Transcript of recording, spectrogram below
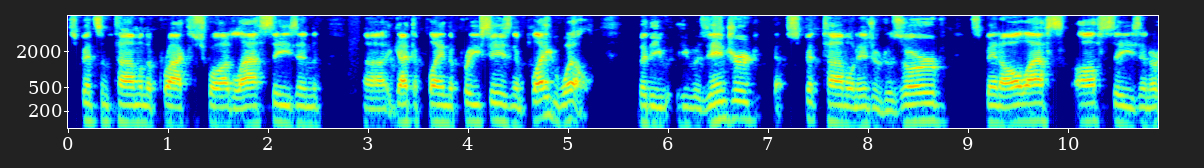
spent some time on the practice squad last season, uh, got to play in the preseason and played well. But he, he was injured, spent time on injured reserve, spent all last off season, or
